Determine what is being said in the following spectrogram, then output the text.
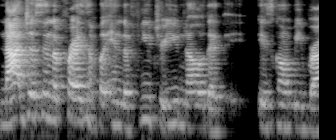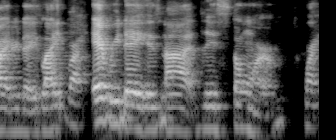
not just in the present, but in the future, you know that it's gonna be brighter days. Like right every day is not this storm. right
